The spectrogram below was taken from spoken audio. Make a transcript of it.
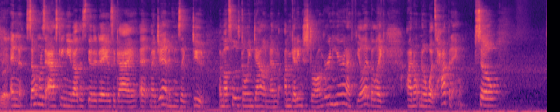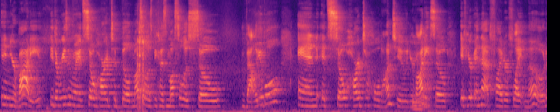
Right. And someone was asking me about this the other day. It was a guy at my gym, and he was like, "Dude, my muscle is going down, and I'm I'm getting stronger in here, and I feel it, but like I don't know what's happening." So in your body, the reason why it's so hard to build muscle is because muscle is so valuable and it's so hard to hold on to in your body. Mhm. So if you're in that fight or flight mode,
